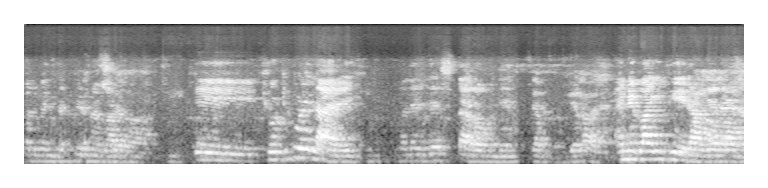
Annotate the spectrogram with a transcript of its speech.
ਪਰਵਿੰਦਰ ਫਿਰ ਮੈਂ ਬਾਹਰ ਤੇ ਛੋਟੀ ਕੋਲੇ ਲਾਇਆ ਸੀ। ਮਨੇ ਦੇ 17 ਹੁੰਦੇ ਚੱਲ ਵਧੀਆ ਲਾਇਆ ਐਨੇ ਬਾਈ ਫੇਰ ਆ ਗਿਆ ਲੈਣ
